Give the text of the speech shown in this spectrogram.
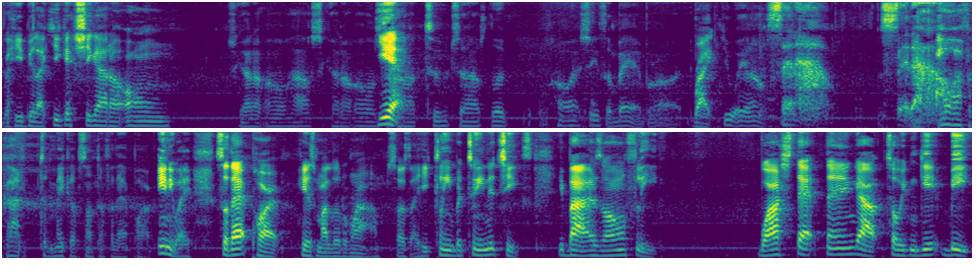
Where he'd be like, "You get, she got her own." Got her own house. She got her own Yeah. job. Two jobs. Look, oh, she's a bad broad. Right. You wait on. Sit out. Sit out. Oh, I forgot to make up something for that part. Anyway, so that part, here's my little rhyme. So it's like he clean between the cheeks. He buy his own fleet. Wash that thing out so he can get beat.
